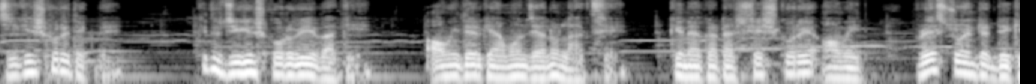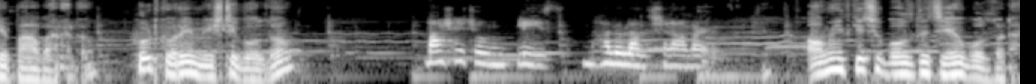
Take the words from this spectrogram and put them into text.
জিজ্ঞেস করে দেখবে। কিন্তু জিজ্ঞেস করবেই বাকি অমিতের কেমন যেন লাগছে। কেনাকাটা শেষ করে অমিত রেস্টুরেন্টের দিকে পা বাড়ালো। হুট করে মিষ্টি বলল বাসায় চলুন প্লিজ ভালো লাগছে না আমার। অমিত কিছু বলতে চেয়েও বলতো না।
